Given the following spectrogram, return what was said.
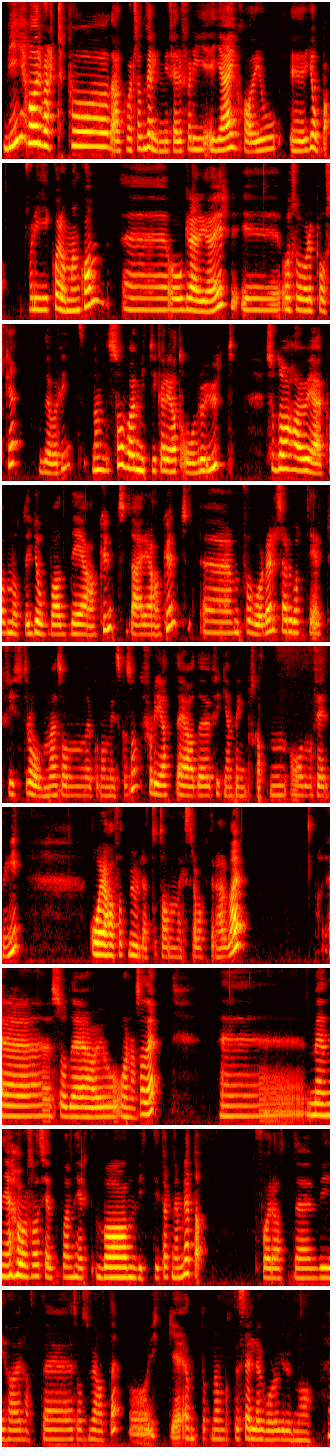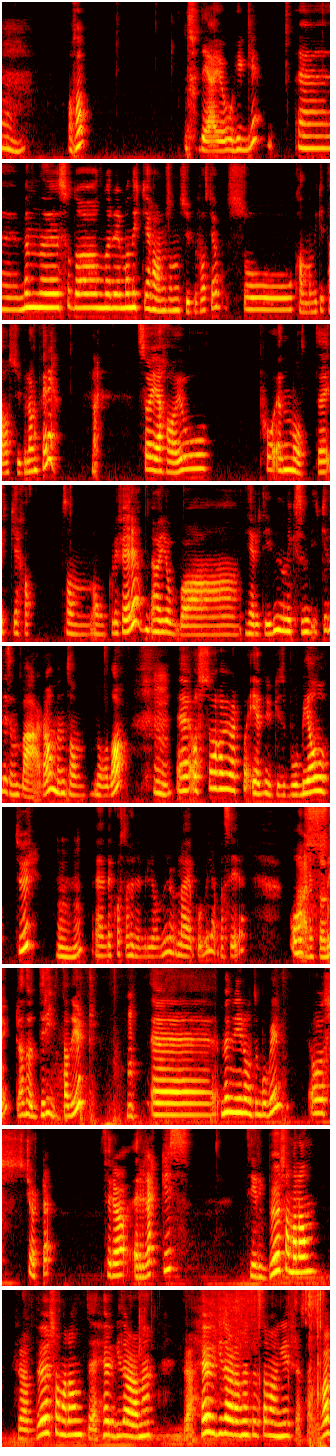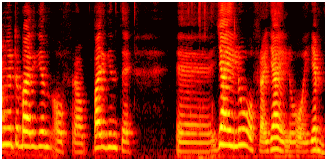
Vi har vært på Det har ikke vært sånn veldig mye ferie, fordi jeg har jo eh, jobba. Fordi koronaen kom, eh, og greier og greier. Eh, og så var det påske. og Det var fint. Men så var jo mitt vikariat over og ut. Så da har jo jeg på en måte jobba det jeg har kunnet, der jeg har kunnet. Eh, for vår del så har det gått helt fy strålende sånn økonomisk og sånt. Fordi at jeg hadde, fikk igjen penger på skatten, og det var feriepenger. Og jeg har fått mulighet til å ta noen ekstra vakter her og der. Eh, så det har jo ordna seg, det. Eh, men jeg har i hvert fall kjent på en helt vanvittig takknemlighet, da. For at eh, vi har hatt det sånn som vi har hatt det, og ikke endt opp med å måtte selge gård og grunn og, mm. og sånn. Så det er jo hyggelig. Men så da, når man ikke har en sånn superfast jobb, så kan man ikke ta superlang ferie. Så jeg har jo på en måte ikke hatt sånn ordentlig ferie. Jeg har jobba hele tiden, men ikke, ikke liksom hver dag, men sånn nå og da. Mm. Eh, og så har vi vært på en ukes bobiltur. Mhm. Eh, det kosta 100 millioner å leie bobil, jeg bare sier det. Og Er det så dyrt? Ja, det var drita dyrt. Hm. Eh, men vi lånte bobil og kjørte fra Rækkis til Bø Sammaland. Fra Bø Sammaland til Hauge Dalane. Fra Hauge i Dalane til Stavanger. Fra Stavanger til Bergen. Og fra Bergen til eh, Geilo. Og fra Geilo og hjem.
